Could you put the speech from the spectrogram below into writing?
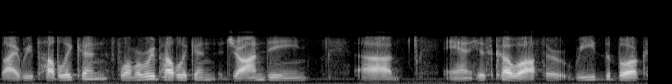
by Republican, former Republican John Dean, uh, and his co-author read the book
